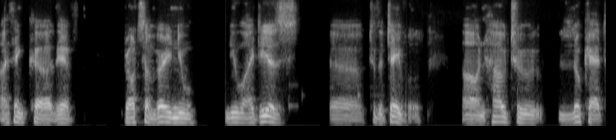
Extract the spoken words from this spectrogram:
I think they have brought some very new new ideas uh, to the table on how to look at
